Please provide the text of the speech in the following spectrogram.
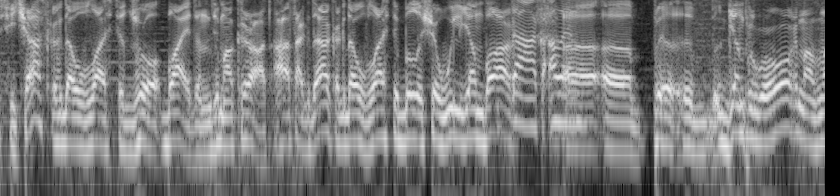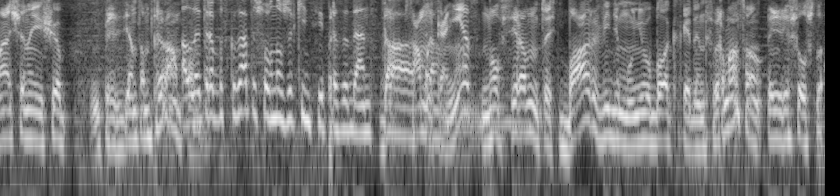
сейчас, когда у власти Джо Байден, демократ, а тогда, когда у власти был еще Уильям Барр, Так, але- э, э, э, генпрокурор, назначенный еще президентом Трампом. Але треба сказати, що воно вже в кінці президентства. Да, самый Трампа. конец, но все равно, то есть Бар, видимо, у него была какая-то информация, он решил, что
